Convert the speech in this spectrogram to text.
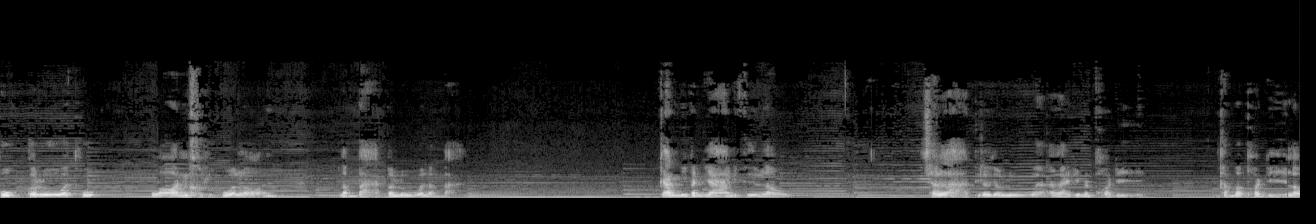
ทุกก็รู้ว่าทุกร้อนก็รู้ว่าร้อนลำบากก็รู้ว่าลำบาก การมีปัญญานี่คือเรา ฉลาดที่เราจะรู้ว่าอะไรที่มันพอดีคำว่าพอดีเรา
